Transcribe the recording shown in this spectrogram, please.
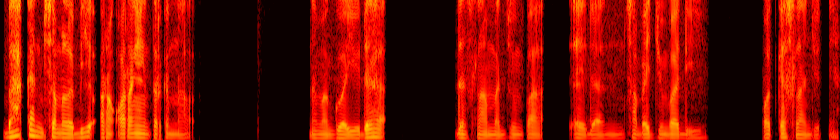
bahkan bisa melebihi orang-orang yang terkenal. Nama gue Yuda dan selamat jumpa eh dan sampai jumpa di podcast selanjutnya.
